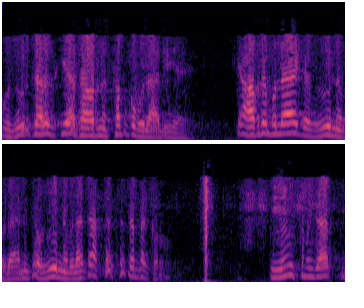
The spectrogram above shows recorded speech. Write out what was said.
حضور کا عرض کیا تھا اور نے سب کو بلا لیا ہے۔ کہ آپ نے بلایا کہ حضور نے بلایا؟ نہیں کہ حضور نے بلایا کہ آپ نہ کرو بیوی بھی سمجھ آتی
